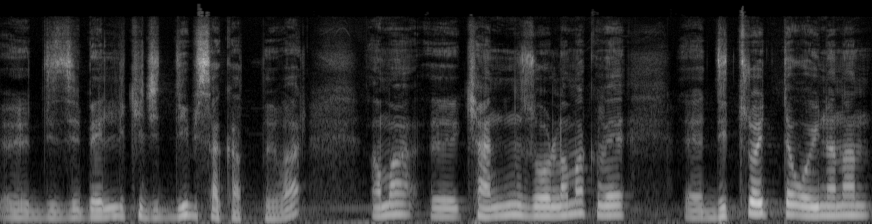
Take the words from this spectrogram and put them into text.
Ee, dizi belli ki ciddi bir sakatlığı var. Ama e, kendini zorlamak ve e, Detroit'te oynanan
